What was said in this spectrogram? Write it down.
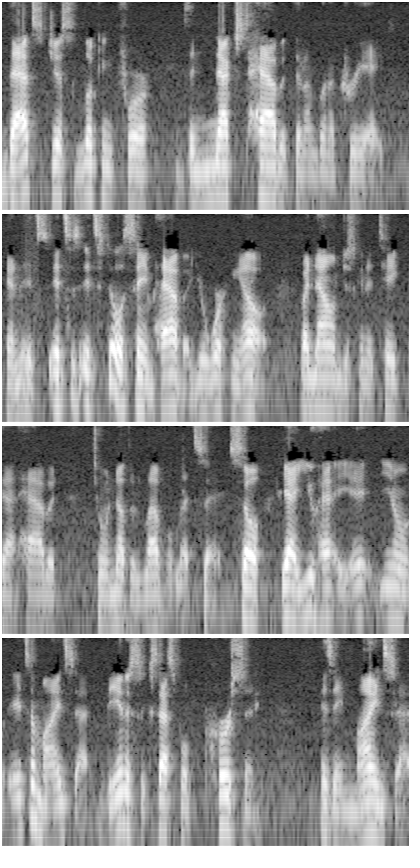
that's just looking for the next habit that I'm going to create. And it's it's it's still the same habit. You're working out, but now I'm just going to take that habit to another level. Let's say. So yeah, you have you know it's a mindset. Being a successful person is a mindset,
